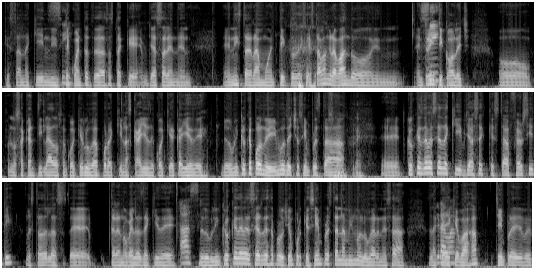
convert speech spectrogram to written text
que están aquí. Ni te cuenta te das hasta que ya salen en en Instagram o en TikTok de que estaban grabando en, Trinity College o en los acantilados o en cualquier lugar por aquí, en las calles de cualquier calle de, de Dublín. Creo que por donde vivimos, de hecho, siempre está... Eh, creo que debe ser de aquí, ya sé que está Fair City, está de las eh, telenovelas de aquí de, ah, de Dublín. Creo que debe ser de esa producción porque siempre está en el mismo lugar, en esa en la calle que baja. Siempre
